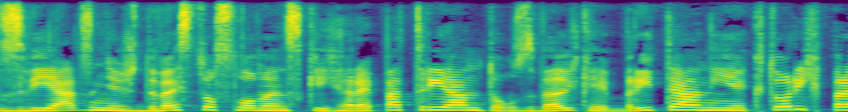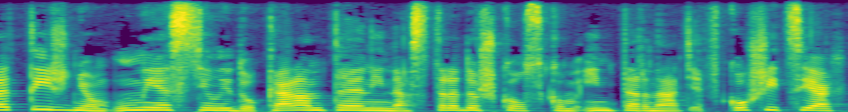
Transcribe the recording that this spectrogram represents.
Z viac než 200 slovenských repatriantov z Veľkej Británie, ktorých pred týždňom umiestnili do karantény na stredoškolskom internáte v Košiciach,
